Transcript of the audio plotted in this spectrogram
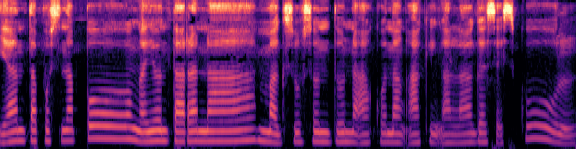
Yan, tapos na po. Ngayon tara na, magsusundo na ako ng aking alaga sa school.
